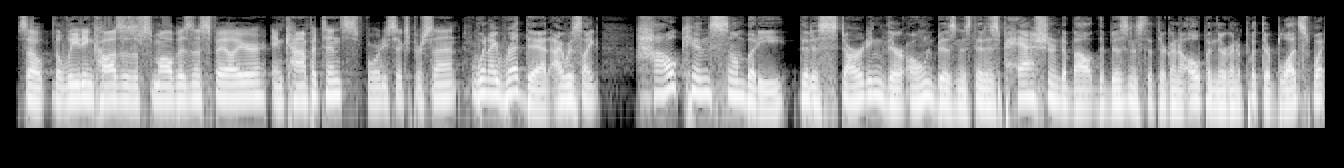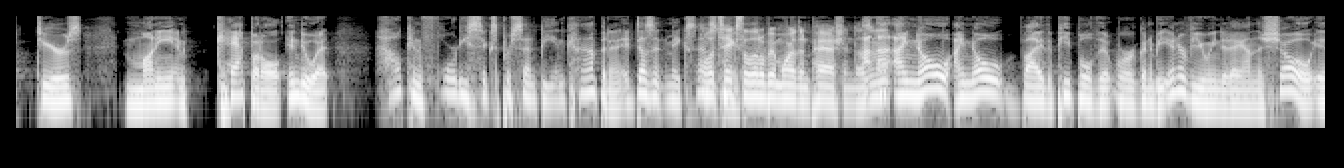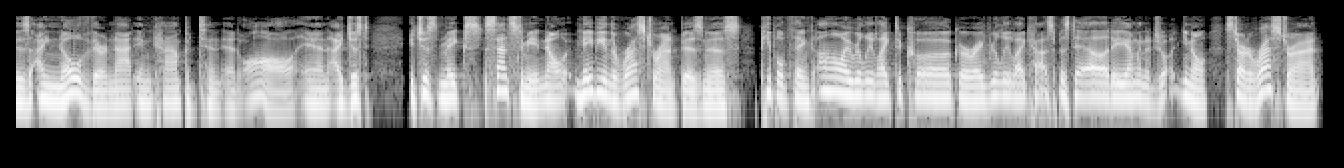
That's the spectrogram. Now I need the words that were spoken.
So, the leading causes of small business failure incompetence, 46%. When I read that, I was like, how can somebody that is starting their own business, that is passionate about the business that they're going to open, they're going to put their blood, sweat, tears, money, and capital into it, how can 46% be incompetent? It doesn't make sense. Well, it takes a little bit more than passion, doesn't it? I, I know, I know by the people that we're going to be interviewing today on the show is I know they're not incompetent at all, and I just it just makes sense to me. Now, maybe in the restaurant business, people think, "Oh, I really like to cook, or I really like hospitality. I'm going to, you know, start a restaurant."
